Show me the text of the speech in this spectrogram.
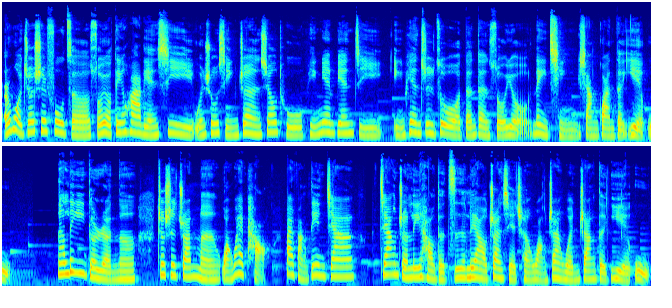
而我就是负责所有电话联系、文书行政、修图、平面编辑、影片制作等等所有内勤相关的业务。那另一个人呢，就是专门往外跑、拜访店家，将整理好的资料撰写成网站文章的业务。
